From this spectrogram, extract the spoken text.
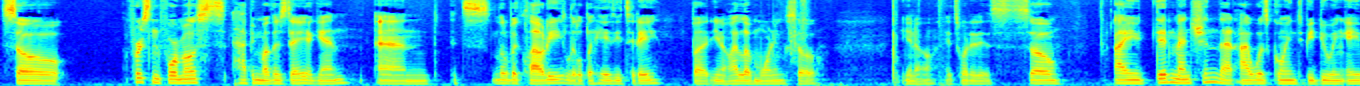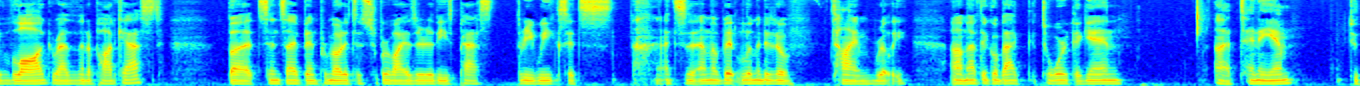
so, first and foremost, happy Mother's Day again. And it's a little bit cloudy, a little bit hazy today. But, you know, I love morning, so, you know, it's what it is. So... I did mention that I was going to be doing a vlog rather than a podcast, but since I've been promoted to supervisor these past three weeks, it's it's I'm a bit limited of time really. Um, I have to go back to work again at 10 a.m. to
